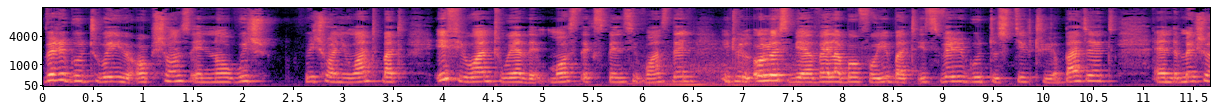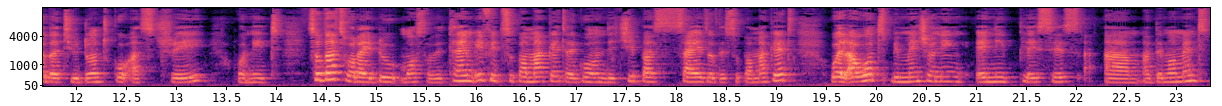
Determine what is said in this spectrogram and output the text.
very good to weigh your options and know which which one you want but if you want to wear the most expensive ones then it will always be available for you but it's very good to stick to your budget and make sure that you don't go astray on it. So that's what i do most of the time. If it's supermarket i go on the cheaper sides of the supermarket. Well i won't be mentioning any places um, at the moment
